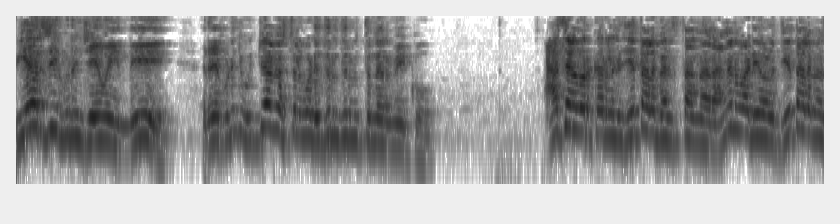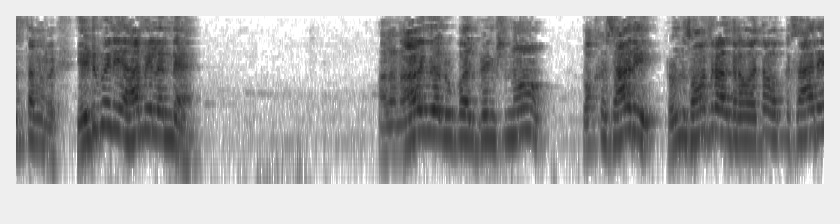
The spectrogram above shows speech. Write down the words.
పిఆర్సీ గురించి ఏమైంది? రేపటి నుంచి ఉద్యోగస్తులు కూడా ఎదురు తిరుగుతున్నారు మీకు. ఆశా వర్కర్లకు జీతాలు పెంచుతున్నారు. అంగన్వాడీ వాళ్ళకి జీతాలు పెంచుతున్నారు. ఎడిపోయిన హామీలన్నీ. అలా నాలుగు వేల రూపాయల పెన్షన్ ఒక్కసారి రెండు సంవత్సరాల తర్వాత ఒక్కసారి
